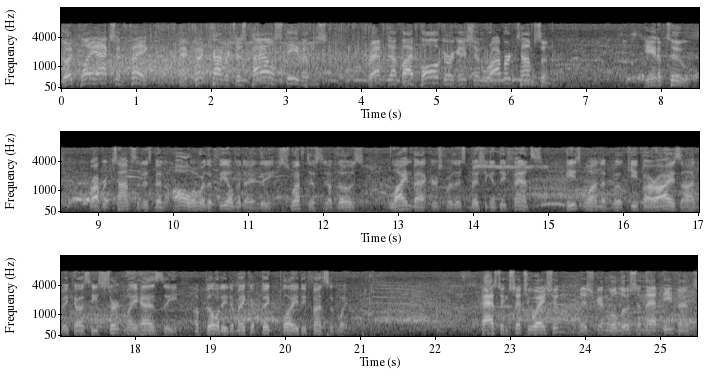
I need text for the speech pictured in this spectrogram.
Good play action fake and good coverage as Kyle Stevens wrapped up by Paul Girgash and Robert Thompson. Gain of two. Robert Thompson has been all over the field today, the swiftest of those linebackers for this Michigan defense. He's one that we'll keep our eyes on because he certainly has the ability to make a big play defensively. Passing situation. Michigan will loosen that defense.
